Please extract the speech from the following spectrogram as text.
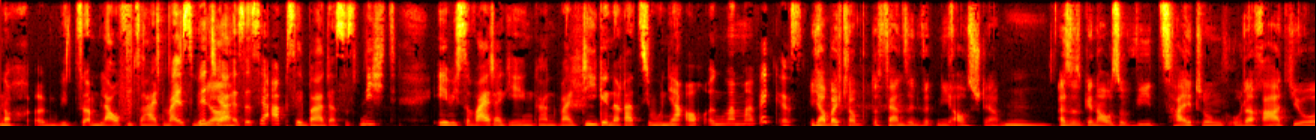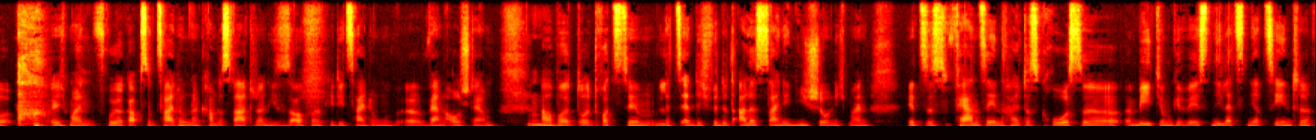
noch irgendwie zu am Laufen zu halten, weil es wird ja. ja, es ist ja absehbar, dass es nicht ewig so weitergehen kann, weil die Generation ja auch irgendwann mal weg ist. Ja, aber ich glaube, das Fernsehen wird nie aussterben. Hm. Also genauso wie Zeitung oder Radio. Ich meine, früher gab es eine Zeitung, dann kam das Radio, dann hieß es auch, okay, die Zeitungen äh, werden aussterben. Mhm. Aber trotzdem, letztendlich findet alles seine Nische. Und ich meine, jetzt ist Fernsehen halt das große Medium gewesen die letzten Jahrzehnte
